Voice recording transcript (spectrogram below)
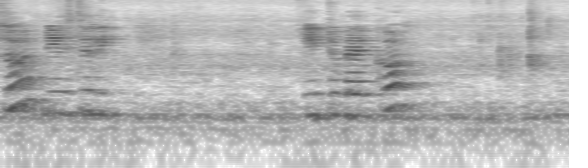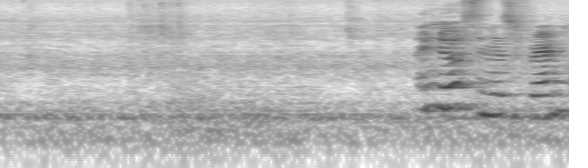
So, eat, eat tobacco? I know Sinner's friend,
